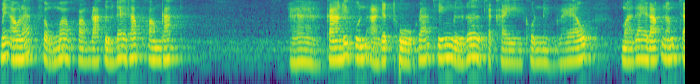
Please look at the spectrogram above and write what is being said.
ไม่เอาละส่งมอบความรักหรือได้รับความรัก การที่คุณอาจจะถูกละทิ้งหรือเลิกจากใครคนหนึ่งแล้ว มาได้รับน้ำใจ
